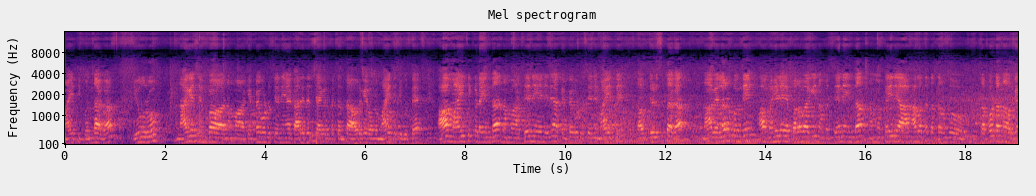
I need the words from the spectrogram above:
ಮಾಹಿತಿ ಬಂದಾಗ ಇವರು ನಾಗೇಶ್ ಎಂಬ ನಮ್ಮ ಕೆಂಪೇಗೌಡರು ಸೇನೆಯ ಕಾರ್ಯದರ್ಶಿ ಆಗಿರ್ತಕ್ಕಂಥ ಅವ್ರಿಗೆ ಒಂದು ಮಾಹಿತಿ ಸಿಗುತ್ತೆ. ಆ ಮಾಹಿತಿ ಕಡೆಯಿಂದ ನಮ್ಮ ಸೇನೆ ಏನಿದೆ, ಆ ಕೆಂಪೇಗೌಡರು ಸೇನೆ ಮಾಹಿತಿ ತಾವು ತಿಳಿಸಿದಾಗ ನಾವೆಲ್ಲರೂ ಬಂದು ಆ ಮಹಿಳೆಯ ಪರವಾಗಿ ನಮ್ಮ ಸೇನೆಯಿಂದ ನಮ್ಮ ಕೈಲಿ ಆಗತಕ್ಕಂಥ ಒಂದು ಸಪೋರ್ಟನ್ನು ಅವ್ರಿಗೆ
